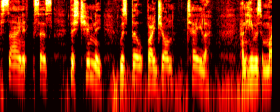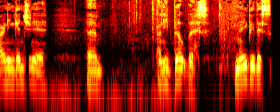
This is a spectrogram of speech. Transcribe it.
sign it says this chimney was built by John Taylor and he was a mining engineer um, and he built this. Maybe this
